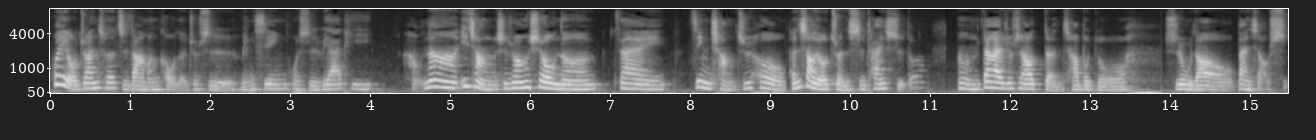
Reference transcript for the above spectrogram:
会有专车直达门口的，就是明星或是 VIP。好，那一场时装秀呢，在进场之后，很少有准时开始的，嗯，大概就是要等差不多。十五到半小时，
